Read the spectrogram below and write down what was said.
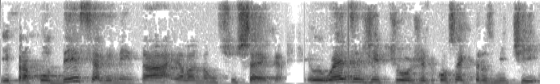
e para poder se alimentar, ela não sossega. O Aedes aegypti hoje, ele consegue transmitir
